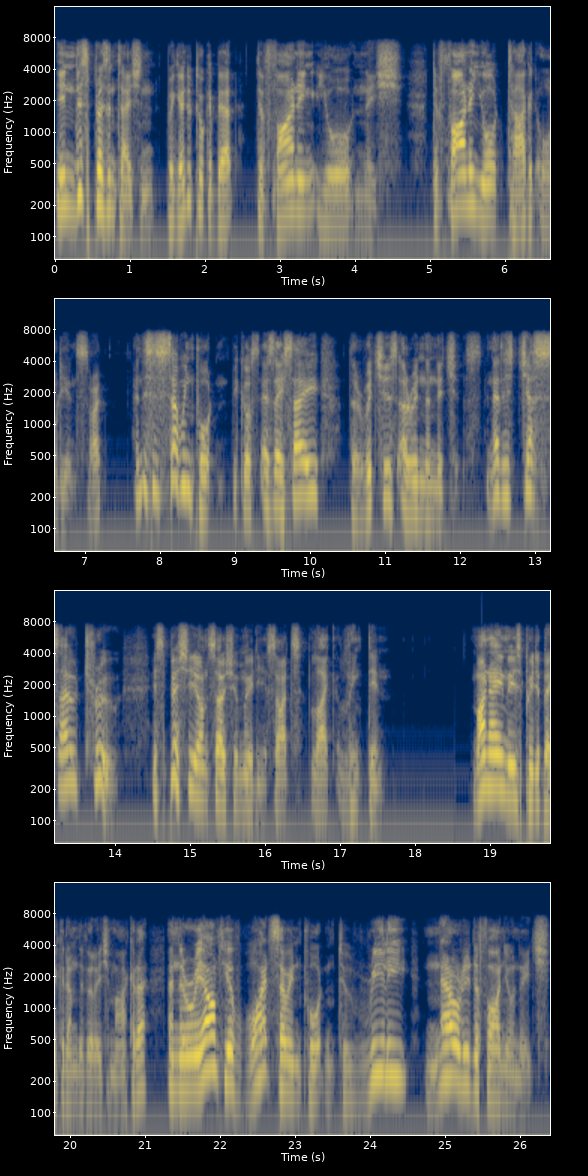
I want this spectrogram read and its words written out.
In this presentation, we're going to talk about defining your niche, defining your target audience, right? And this is so important because, as they say, the riches are in the niches. And that is just so true, especially on social media sites like LinkedIn. My name is Peter Beckenham, I'm the Village Marketer, and the reality of why it's so important to really narrowly define your niche,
